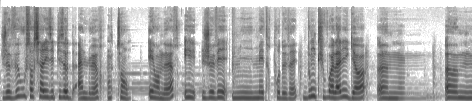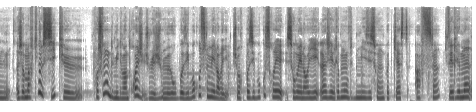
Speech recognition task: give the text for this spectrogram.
Je veux vous sortir les épisodes à l'heure, en temps et en heure. Et je vais m'y mettre pour de vrai. Donc voilà, les gars. Euh, euh, J'ai remarqué aussi que, franchement, en 2023, je, me reposais beaucoup sur mes lauriers. Je me reposais beaucoup sur, les, sur mes lauriers. Là, j'ai vraiment envie de miser sur mon podcast à fond. Je vais vraiment.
